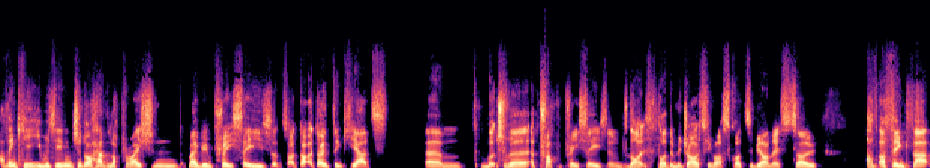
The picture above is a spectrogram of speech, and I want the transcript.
I think he was injured or had an operation maybe in pre-season. So I don't, I don't think he had um, much of a, a proper pre-season like like the majority of our squad, to be honest. So I, I think that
